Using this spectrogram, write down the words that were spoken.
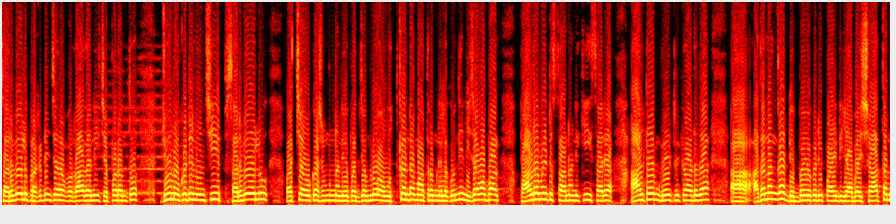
సర్వేలు ప్రకటించరాదని చెప్పడంతో జూన్ ఒకటి నుంచి సర్వేలు వచ్చే అవకాశం ఉన్న నేపథ్యంలో ఆ ఉత్కంఠ మాత్రం నెలకొంది. నిజామాబాద్ పార్లమెంటు స్థానానికి ఈసారి ఆల్ టైమ్ గ్రేట్ రికార్డుగా అదనంగా డెబ్బై ఒకటి పాయింట్ యాభై శాతం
